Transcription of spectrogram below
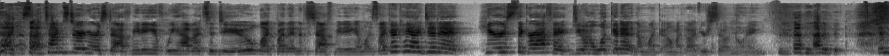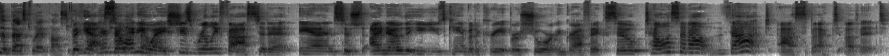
Like sometimes during our staff meeting, if we have a to do, like by the end of the staff meeting, Emily's like, "Okay, I did it. Here's the graphic. Do you want to look at it?" And I'm like, "Oh my god, you're so annoying." in the best way possible. But yeah, You're so, so anyway, she's really fast at it. And so sh- I know that you use Canva to create brochure and graphics. So tell us about that aspect of it.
